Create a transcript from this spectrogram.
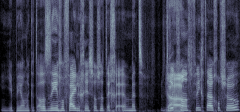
Jip en Janneke het, dat het in ieder geval veilig is. Als het echt eh, met druk Ja. van het vliegtuig of zo.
